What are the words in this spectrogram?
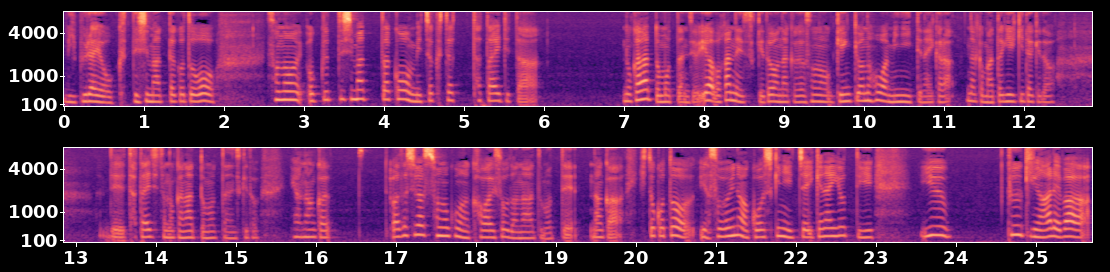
リプライを送ってしまったことをその送ってしまった子をめちゃくちゃ叩いてたのかなと思ったんですよ。いやわかんないですけどなんかその元凶の方は見に行ってないからなんかまた劇だけどで叩いてたのかなと思ったんですけどいやなんか私はその子がかわいそうだなと思ってなんか一言いやそういうのは公式に言っちゃいけないよっていう空気があれば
